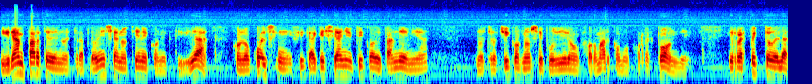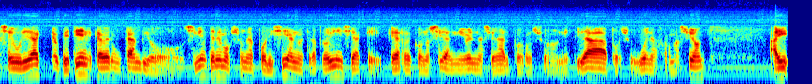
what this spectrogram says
y gran parte de nuestra provincia no tiene conectividad, con lo cual significa que ese año y pico de pandemia nuestros chicos no se pudieron formar como corresponde. Y respecto de la seguridad, creo que tiene que haber un cambio. Si bien tenemos una policía en nuestra provincia que, es reconocida a nivel nacional por su honestidad, por su buena formación, hay,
